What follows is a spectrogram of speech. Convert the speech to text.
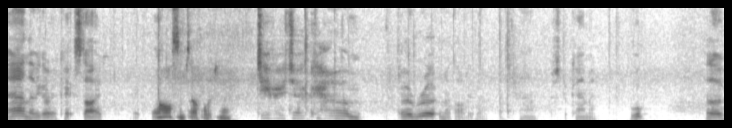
And there we go. Okay, it started. Wait, what? Awesome teleporting. TV cam. A root. No, I can't do that. Cam. Just put cam in. Whoop. Hello.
